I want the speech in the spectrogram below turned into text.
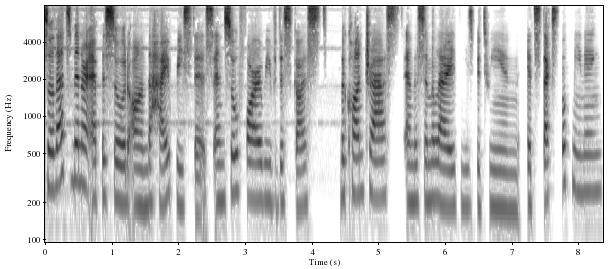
So that's been our episode on the High Priestess. And so far, we've discussed the contrast and the similarities between its textbook meaning,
